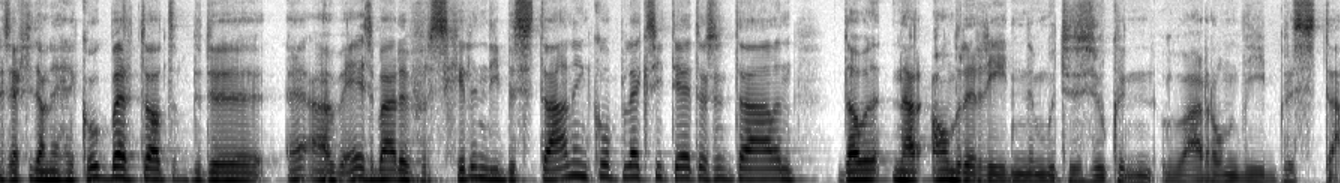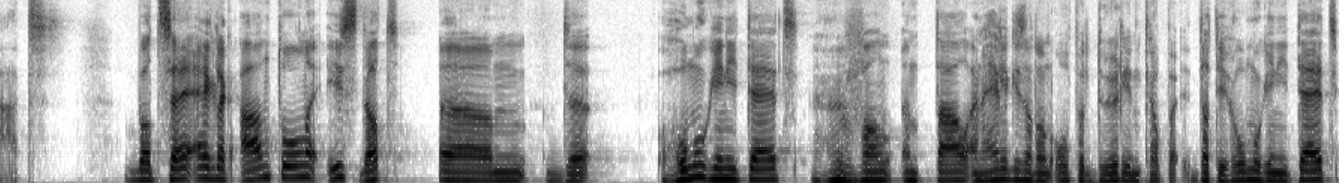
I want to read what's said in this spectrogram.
En zeg je dan eigenlijk ook, Bert, dat de, hè, aanwijsbare verschillen die bestaan in complexiteit tussen talen, dat we naar andere redenen moeten zoeken waarom die bestaat? Wat zij eigenlijk aantonen is dat ehm, de homogeniteit van een taal, en eigenlijk is dat een open deur intrappen, dat die homogeniteit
